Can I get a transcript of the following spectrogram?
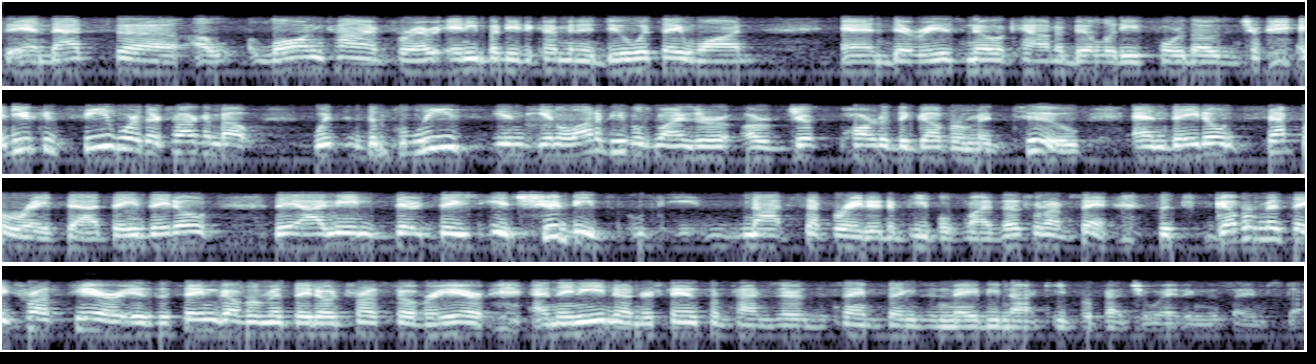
and that's uh, a long time for anybody to come in and do what they want and there is no accountability for those. And you can see where they're talking about with the police in, in a lot of people's minds are, are just part of the government too, and they don't separate that. They they don't they I mean they it should be not separated in people's minds. That's what I'm saying. The government they trust here is the same government they don't trust over here, and they need to understand sometimes they're the same things and maybe not keep perpetuating the same stuff.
